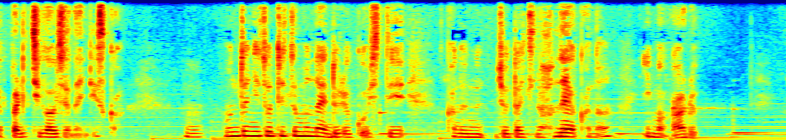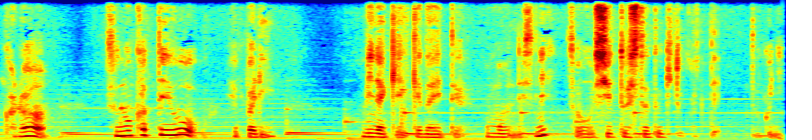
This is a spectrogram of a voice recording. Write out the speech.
やっぱり違うじゃないですか。もう本当にとてつもない努力をして彼女たちの華やかな今があるからその過程をやっぱり見なきゃいけないって思うんですね。そう嫉妬した時とかって特に。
